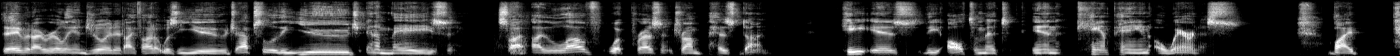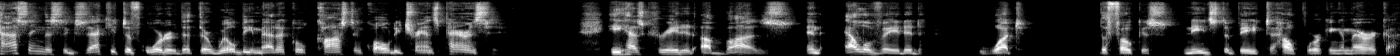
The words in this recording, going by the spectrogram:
David, I really enjoyed it. I thought it was huge, absolutely huge and amazing. So I, I love what President Trump has done. He is the ultimate in campaign awareness. By passing this executive order that there will be medical cost and quality transparency, he has created a buzz and elevated what the focus needs to be to help working America.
